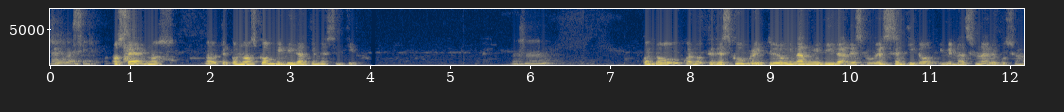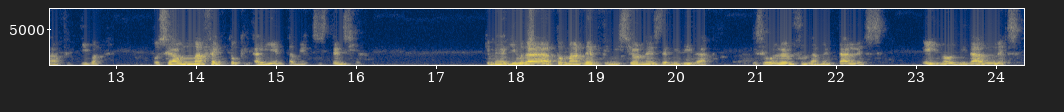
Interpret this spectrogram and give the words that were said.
Algo así. Conocernos. Cuando te conozco, mi vida tiene sentido. Cuando, cuando te descubro y tú iluminas mi vida, descubro ese sentido y me nace una devoción afectiva. O sea, un afecto que calienta mi existencia, que me ayuda a tomar definiciones de mi vida que se vuelven fundamentales e inolvidables,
